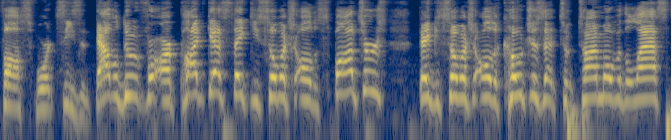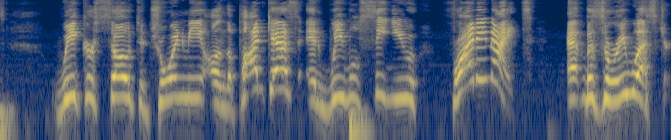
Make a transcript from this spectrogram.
fall sports season. That will do it for our podcast. Thank you so much, all the sponsors. Thank you so much, all the coaches that took time over the last week or so to join me on the podcast. And we will see you Friday night at Missouri Western.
